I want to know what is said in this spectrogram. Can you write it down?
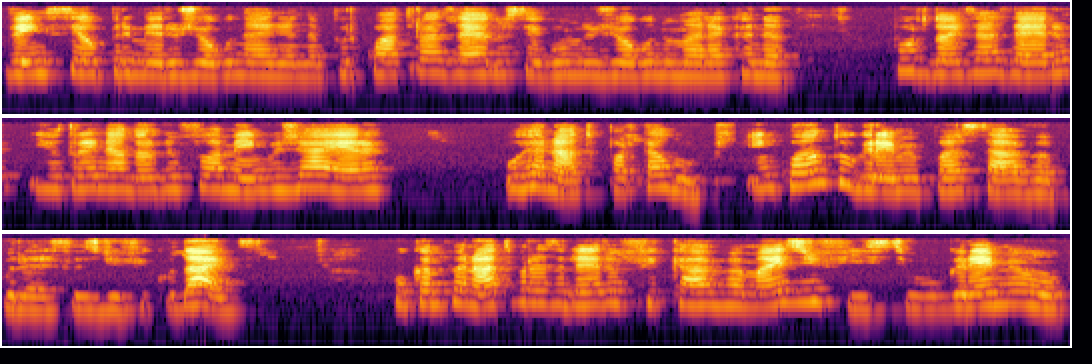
venceu o primeiro jogo na Arena por 4 a 0, o segundo jogo no Maracanã por 2 a 0 e o treinador do Flamengo já era o Renato Portaluppi. Enquanto o Grêmio passava por essas dificuldades, o Campeonato Brasileiro ficava mais difícil. O Grêmio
